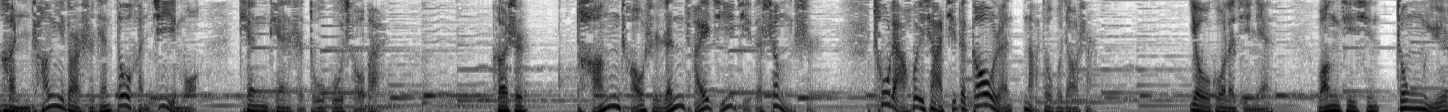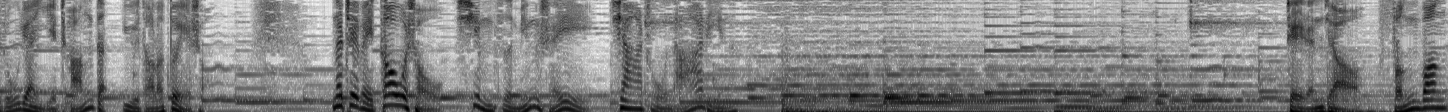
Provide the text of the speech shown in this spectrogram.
很长一段时间都很寂寞，天天是独孤求败。可是，唐朝是人才济济的盛世。出俩会下棋的高人，那都不叫事儿。又过了几年，王基新终于如愿以偿的遇到了对手。那这位高手姓字名谁，家住哪里呢？这人叫冯汪，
